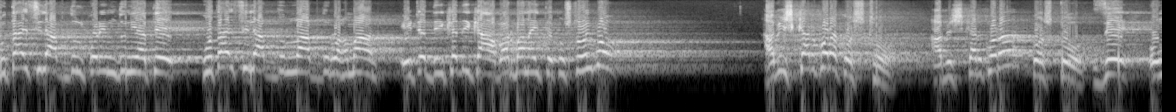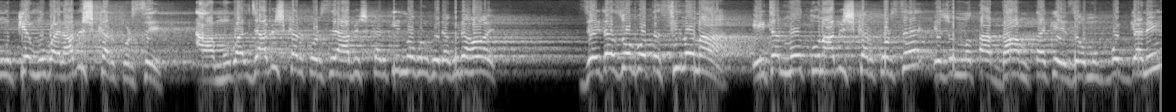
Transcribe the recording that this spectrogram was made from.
কোথায় ছিল আব্দুল করিম দুনিয়াতে? কোথায় ছিল আব্দুল্লাহ আব্দুর রহমান? এটা দেখা দেখা আবার বানাইতে কষ্ট হইব? আবিষ্কার করা কষ্ট। আবিষ্কার করা কষ্ট যে অমুকে মোবাইল আবিষ্কার করছে। আর মোবাইল যে আবিষ্কার করছে, আবিষ্কার কি নকল কইরা কইরা হয়? যেটা জগতে ছিল না, এটা নতুন আবিষ্কার করছে, এজন্য তার দাম তাকে যে অমুক বৈজ্ঞানিক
